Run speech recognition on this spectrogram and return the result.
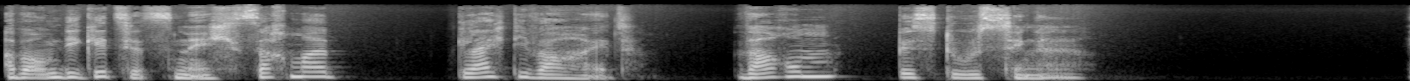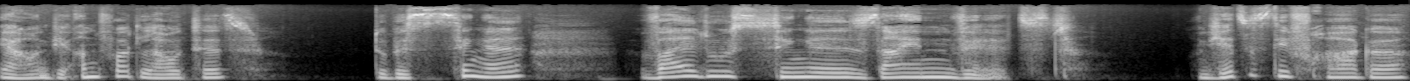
Aber um die geht's jetzt nicht. Sag mal gleich die Wahrheit. Warum bist du Single? Ja, und die Antwort lautet, du bist Single, weil du Single sein willst. Und jetzt ist die Frage,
